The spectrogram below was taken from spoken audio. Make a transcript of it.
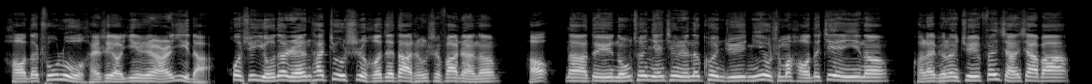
好的出路还是要因人而异的。或许有的人他就适合在大城市发展呢。好，那对于农村年轻人的困局，你有什么好的建议呢？快来评论区分享一下吧！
